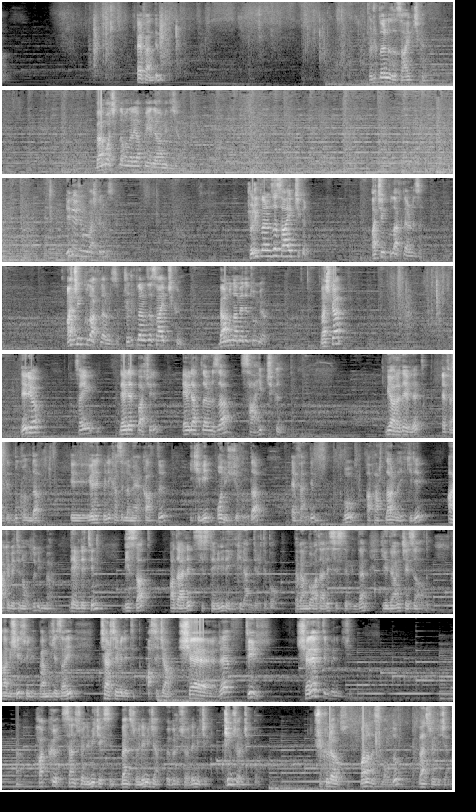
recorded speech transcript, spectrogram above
Efendim? Çocuklarınıza sahip çıkın. Ben bu açıklamaları yapmaya devam edeceğim. Ne diyor Cumhurbaşkanımız? Çocuklarınıza sahip çıkın. Açın kulaklarınızı. Açın kulaklarınızı. Çocuklarınıza sahip çıkın. Ben bundan medet ummuyorum. Başka? Ne diyor? Sayın Devlet Bahçeli, evlatlarınıza sahip çıkın. Bir ara devlet efendim bu konuda e, yönetmelik hazırlamaya kalktı. 2013 yılında efendim bu apartlarla ilgili akıbeti ne oldu bilmiyorum. Devletin bizzat adalet sistemini de ilgilendirdi bu. Ve ben bu adalet sisteminden 7 ay ceza aldım. Ha bir şey söyleyeyim. Ben bu cezayı çerçeveletip asacağım. Şereftir. Şereftir benim için. Hakkı sen söylemeyeceksin. Ben söylemeyeceğim. Öbürü söylemeyecek. Kim söyleyecek bunu? Şükürler olsun. Bana nasip oldu. Ben söyleyeceğim.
